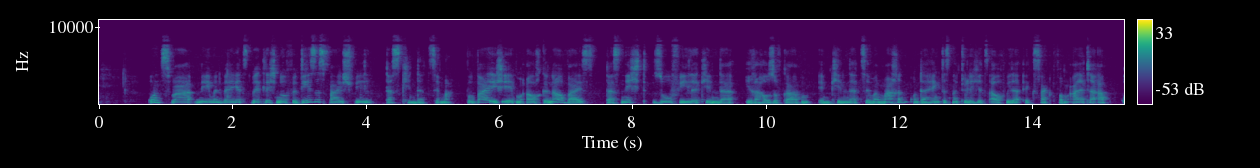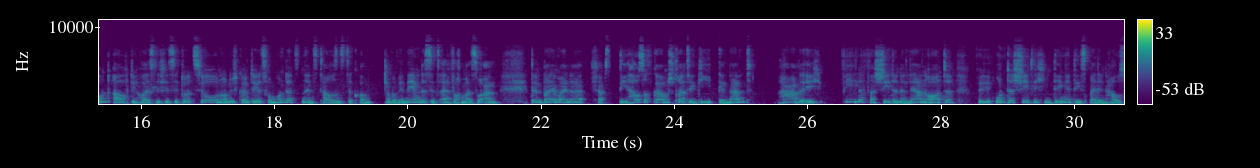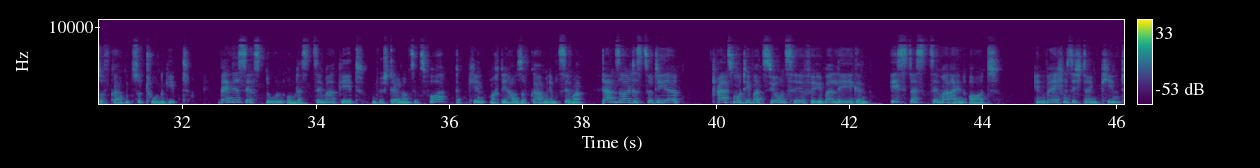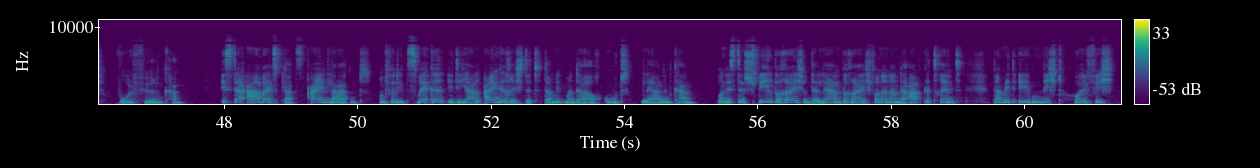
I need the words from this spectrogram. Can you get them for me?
Und zwar nehmen wir jetzt wirklich nur für dieses Beispiel das Kinderzimmer. Wobei ich eben auch genau weiß, dass nicht so viele Kinder ihre Hausaufgaben im Kinderzimmer machen. Und da hängt es natürlich jetzt auch wieder exakt vom Alter ab und auch die häusliche Situation. Und ich könnte jetzt vom Hundertsten ins Tausendste kommen. Aber wir nehmen das jetzt einfach mal so an. Denn bei meiner, ich habe die Hausaufgabenstrategie genannt, habe ich viele verschiedene Lernorte für die unterschiedlichen Dinge, die es bei den Hausaufgaben zu tun gibt. Wenn es jetzt nun um das Zimmer geht und wir stellen uns jetzt vor, dein Kind macht die Hausaufgaben im Zimmer, dann solltest du dir als Motivationshilfe überlegen, ist das Zimmer ein Ort, in welchem sich dein Kind wohlfühlen kann? Ist der Arbeitsplatz einladend und für die Zwecke ideal eingerichtet, damit man da auch gut lernen kann? Und ist der Spielbereich und der Lernbereich voneinander abgetrennt, damit eben nicht häufig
